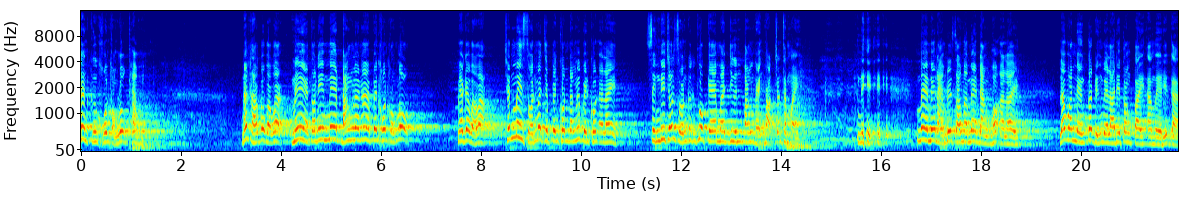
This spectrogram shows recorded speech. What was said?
นั่นคือคนของโลก นักข่าวก็บอกว่า แม่ตอนนี้แม่ดังแล้วนะ เป็นคนของโลก แม่ก็บอกว่า ฉันไม่สนว่าจะเป็นคนดังหรือเป็นคนอะไร สิ่งที่ฉันสนก็คือพวกแกมายืนบังแผงผักฉันทำไมนี่แม่ไม่ถามด้วยซ้ำว่าแม่ดังเพราะอะไร แล้ววันหนึ่งก็ถึงเวลาที่ต้องไปอเมริกา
